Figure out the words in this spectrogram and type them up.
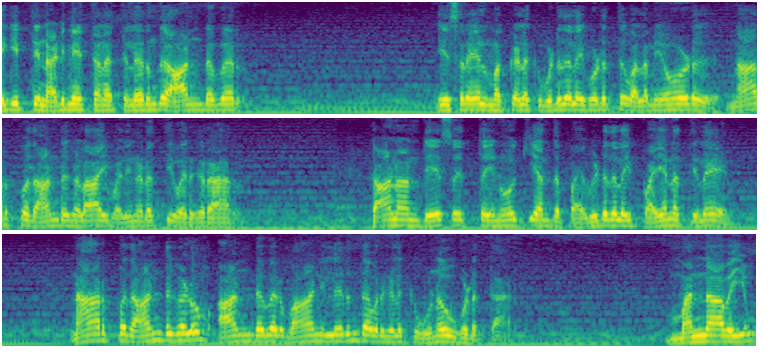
எகிப்தின் அடிமைத்தனத்திலிருந்து ஆண்டவர் இஸ்ரேல் மக்களுக்கு விடுதலை கொடுத்து வல்லமையோடு நாற்பது ஆண்டுகளாய் வழிநடத்தி வருகிறார். கானான் தேசத்தை நோக்கி அந்த விடுதலை பயணத்திலே நாற்பது ஆண்டுகளும் ஆண்டவர் வானிலிருந்து அவர்களுக்கு உணவு கொடுத்தார். மன்னாவையும்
